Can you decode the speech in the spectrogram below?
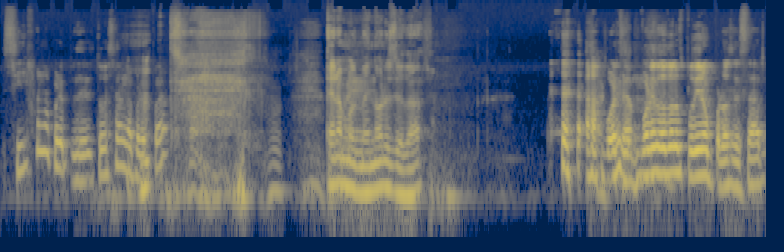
Sí, fue en la prepa, ¿todo estaba en la prepa? Éramos menores de edad. Ah, por, eso, por eso no los pudieron procesar.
